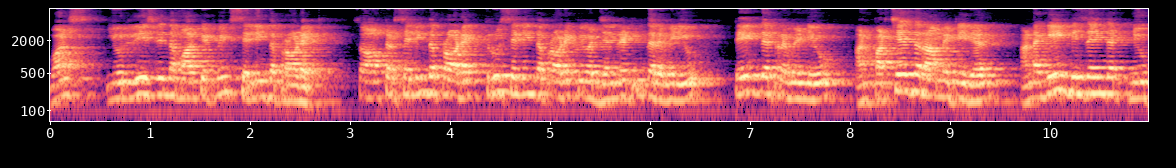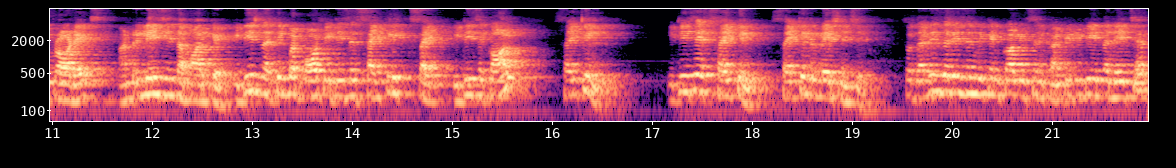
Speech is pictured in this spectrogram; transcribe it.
Once you released in the market means selling the product. So after selling the product, through selling the product, you are generating the revenue. Take that revenue and purchase the raw material and again design that new products and release in the market. It is nothing but what it is a cyclic cycle. It is a called cycle. It is a cycle, cycle relationship. So that is the reason we can call it a continuity in the nature,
